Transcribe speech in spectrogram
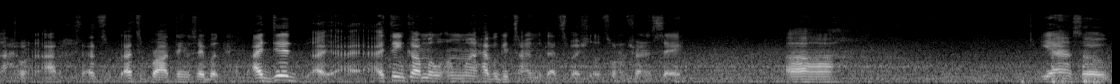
I don't know. I that's that's a broad thing to say, but I did. I, I think I'm, a, I'm gonna have a good time with that special. That's what I'm trying to say. Uh, yeah. So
